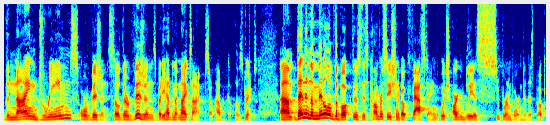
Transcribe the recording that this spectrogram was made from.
the nine dreams or visions. So they're visions, but he had them at nighttime. So I would call those dreams. Um, then in the middle of the book, there's this conversation about fasting, which arguably is super important to this book.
